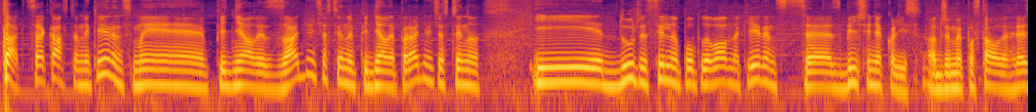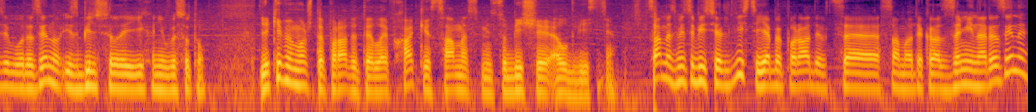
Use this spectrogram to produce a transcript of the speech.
Так, це кастомний кліренс. Ми підняли задню частину, підняли передню частину. І дуже сильно повпливав на кліренс це збільшення коліс. Адже ми поставили грязьову резину і збільшили їхню висоту. Які ви можете порадити лайфхаки саме з Mitsubishi L200? Саме з Mitsubishi L200 я би порадив це саме якраз заміна резини,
